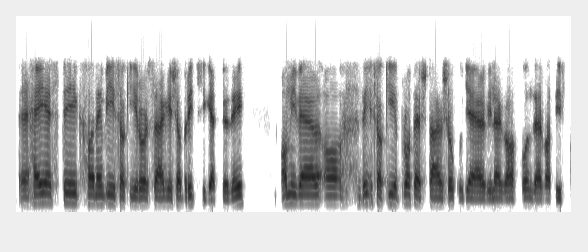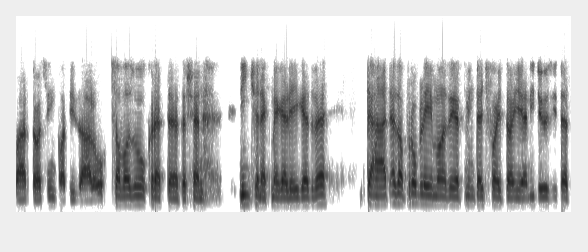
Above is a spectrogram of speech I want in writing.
eh, helyezték, hanem Észak-Írország és a Brit sziget közé, amivel az északi protestánsok, ugye elvileg a konzervatív párttal szimpatizáló szavazók rettenetesen nincsenek megelégedve, tehát ez a probléma azért, mint egyfajta ilyen időzített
